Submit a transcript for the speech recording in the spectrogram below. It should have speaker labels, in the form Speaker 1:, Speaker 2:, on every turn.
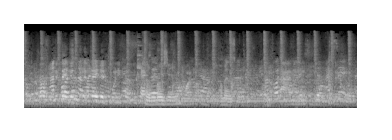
Speaker 1: If they did, if they did 20 person
Speaker 2: taxes,
Speaker 1: why not?
Speaker 2: I mean, it's good.
Speaker 1: Unfortunately, I think.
